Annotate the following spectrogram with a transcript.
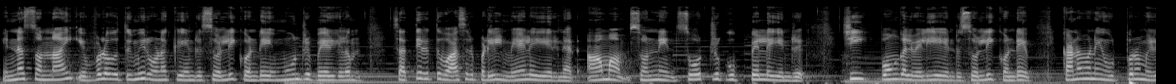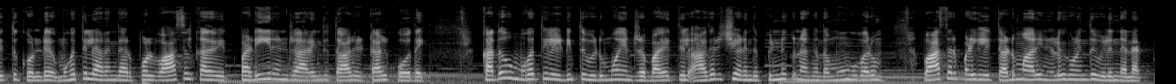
என்ன சொன்னாய்? எவ்வளவு திமிர் உனக்கு? என்று சொல்லிக்கொண்டே மூன்று பேர்களும் சத்திரத்து வாசற்படியில் மேலே ஏறினர். ஆமாம் சொன்னேன். சோற்று குப்பில்லை என்று. சீ போங்கள் வெளியே என்று சொல்லிக்கொண்டே கணவனை உட்புறம் இழுத்துக்கொண்டு முகத்தில் அறைந்தாற்போல் வாசல் கதவை படீர் அரைந்து அறைந்து தாளிட்டாள் கோதை. கதவு முகத்தில் இடித்து விடுமோ? என்ற பயத்தில் அதிர்ச்சியடைந்து பின்னுக்கு நகர்ந்த மூவரும் வாசற்படிகளை தடுமாறி நிலைகுலைந்து விழுந்தனர்.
